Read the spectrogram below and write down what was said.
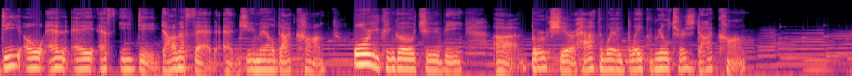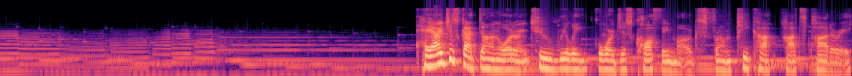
D O N A F E D, Donna Fed at gmail.com. Or you can go to the uh, Berkshire Hathaway Blake Realtors.com. Hey, I just got done ordering two really gorgeous coffee mugs from Peacock Pots Pottery.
